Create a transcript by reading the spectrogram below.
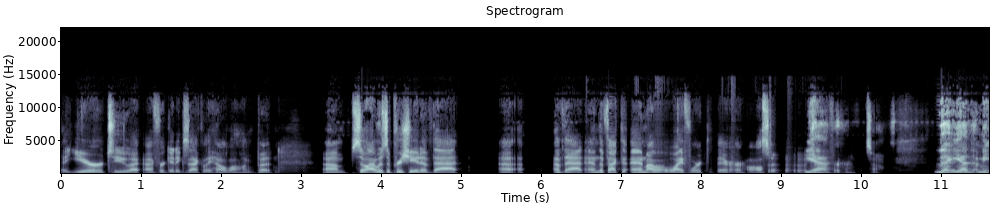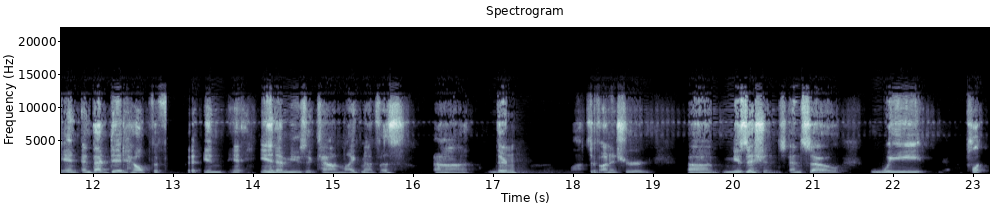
a year or two. I, I, forget exactly how long, but um, so I was appreciative of that, uh, of that, and the fact that, and my wife worked there also. Yeah. Jennifer, so that, yeah, I mean, and, and that did help the in, in, in a music town like Memphis, uh, there mm-hmm. lots of uninsured uh, musicians, and so we pl-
